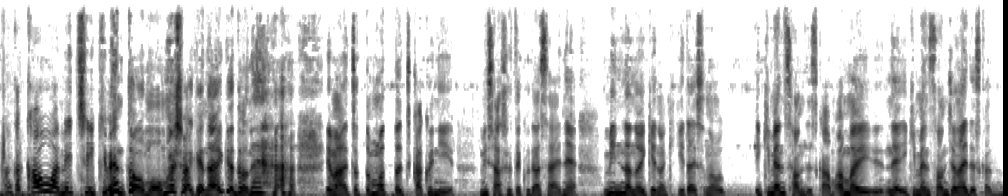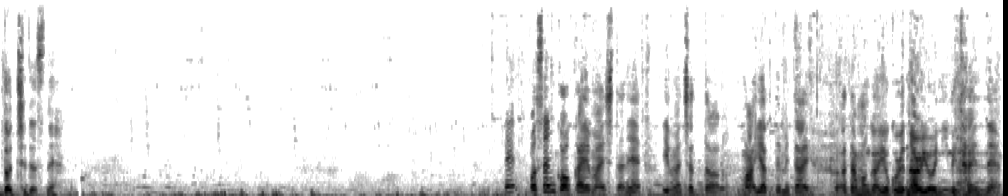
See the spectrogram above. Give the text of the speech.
なんか顔はめっちゃイケメンと思う申し訳ないけどね。今ちょっともっと近くに見させてくださいね。みんなの意見を聞きたい。そのイケメンさんですか？あんまりねイケメンさんじゃないですか？どっちですねでお線香買いましたね。今ちょっとまあやってみたい。頭が横になるようにみたいにね。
